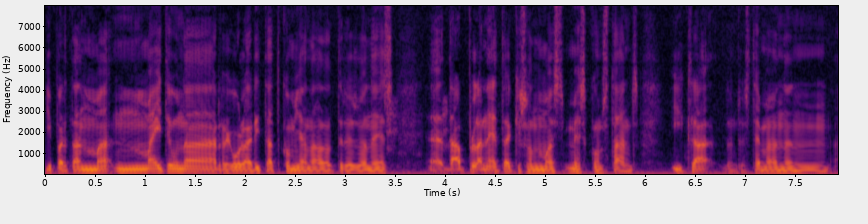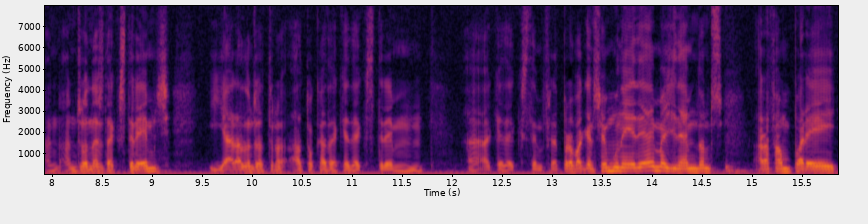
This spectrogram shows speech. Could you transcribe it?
i per tant ma, mai té una regularitat com hi ha en altres zones eh, del planeta que són més, més constants i clar, doncs estem en, en, en zones d'extrems i ara doncs, ha, ha tocat aquest extrem eh, aquest extrem fred. Però perquè ens fem una idea, imaginem, doncs, ara fa un parell,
